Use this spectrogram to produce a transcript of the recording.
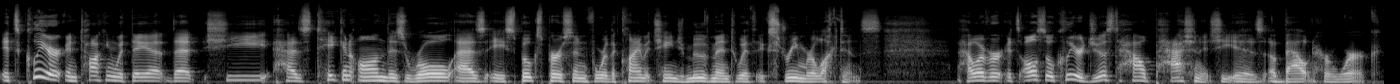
It's clear in talking with Deia that she has taken on this role as a spokesperson for the climate change movement with extreme reluctance. However, it's also clear just how passionate she is about her work.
